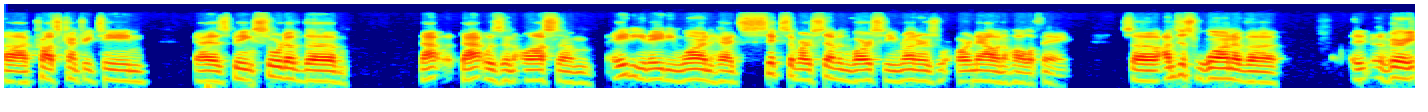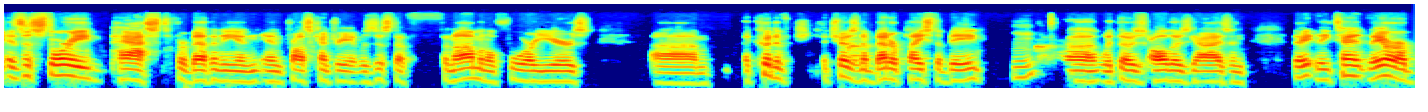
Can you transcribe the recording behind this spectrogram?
uh, cross country team as being sort of the that that was an awesome 80 and 81 had six of our seven varsity runners are now in the Hall of Fame. So I'm just one of a, a very, it's a storied past for Bethany in, in cross country. It was just a phenomenal four years. Um, I couldn't have chosen a better place to be mm-hmm. uh, with those, all those guys. And they, they tend, they are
